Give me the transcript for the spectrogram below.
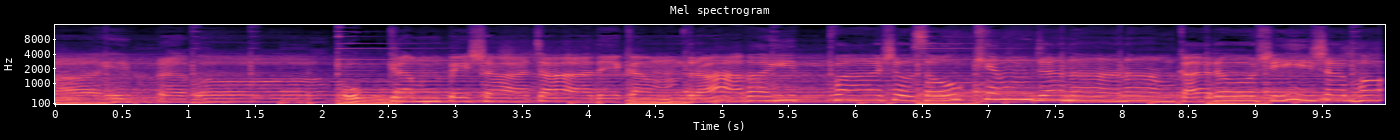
पाहि प्रभो। उग्रं पिशाचादिकं द्रावयित्वाशु सौख्यं जनानां करोषीश भो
